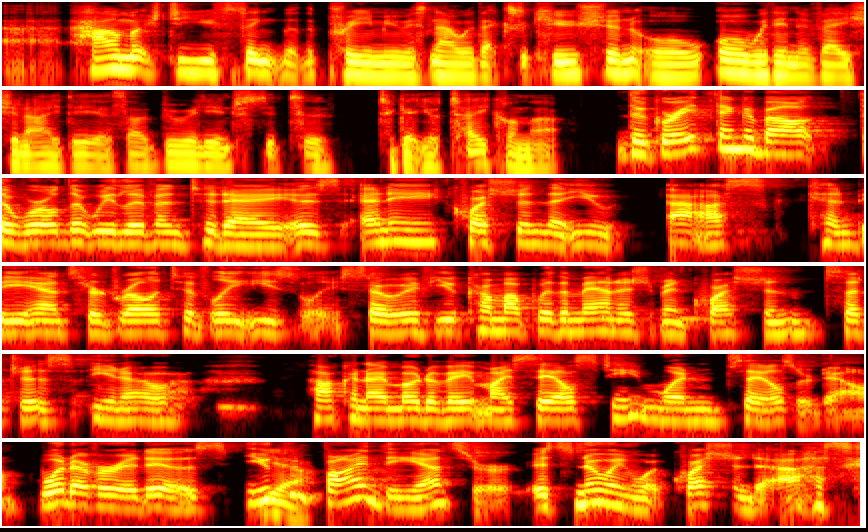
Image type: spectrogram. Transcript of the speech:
uh, how much do you think that the premium is now with execution or or with innovation ideas? I'd be really interested to to get your take on that. The great thing about the world that we live in today is any question that you ask can be answered relatively easily. So if you come up with a management question such as, you know, how can I motivate my sales team when sales are down? Whatever it is, you yeah. can find the answer. It's knowing what question to ask,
